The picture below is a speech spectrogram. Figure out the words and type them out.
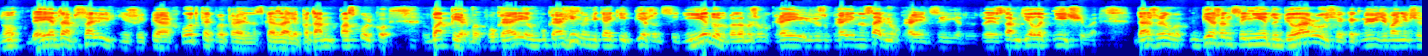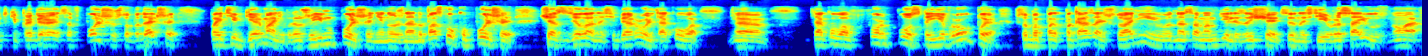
Ну, это абсолютнейший пиар-ход, как вы правильно сказали, потому, поскольку, во-первых, в, Укра... в Украину никакие беженцы не едут, потому что в Укра... из Украины сами украинцы едут, то есть там делать нечего. Даже беженцы не едут в Белоруссию, как мы видим, они все-таки пробираются в Польшу, чтобы дальше пойти в Германию, потому что им Польша не нужна. Но поскольку Польша сейчас взяла на себя роль такого... Э, такого форпоста Европы, чтобы показать, что они на самом деле защищают ценности Евросоюза. Ну а,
